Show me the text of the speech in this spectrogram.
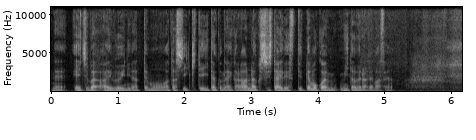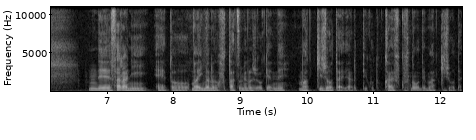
ね HIV になっても私生きていたくないから安楽死したいですって言ってもこれは認められません。でさらに、えーとまあ、今のが2つ目の条件ね。末期状態であるっていうこと。回復不能で末期状態。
